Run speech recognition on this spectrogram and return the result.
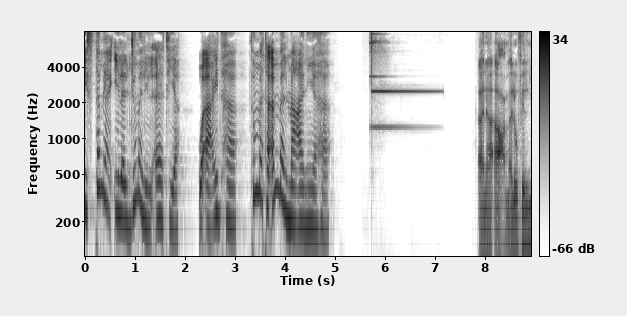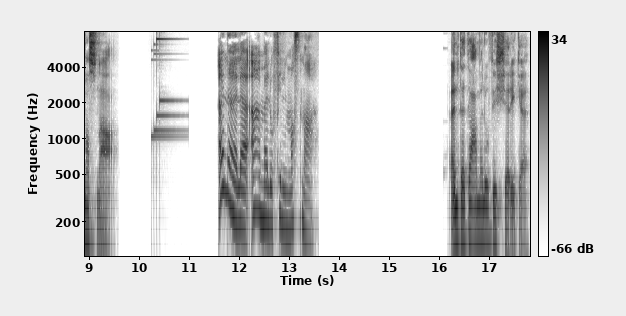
استمع إلى الجمل الآتية وأعدها ثم تأمل معانيها. أنا أعمل في المصنع أنا لا أعمل في المصنع. أنت تعمل في الشركة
